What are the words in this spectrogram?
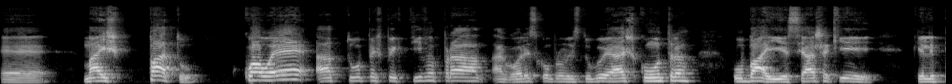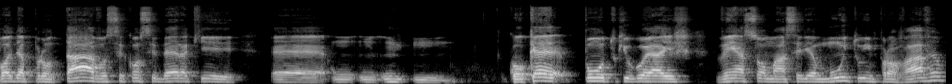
É, mas, Pato, qual é a tua perspectiva para agora esse compromisso do Goiás contra o Bahia? Você acha que, que ele pode aprontar? Você considera que é, um, um, um, qualquer ponto que o Goiás venha a somar seria muito improvável?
